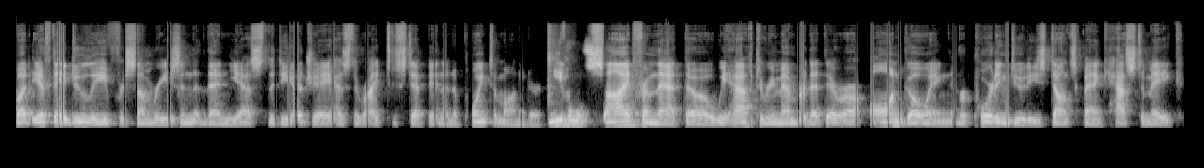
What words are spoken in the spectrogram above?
But if they do leave for some reason, then yes, the DOJ has the right to step in and appoint a monitor. Even aside from that, though, we have to remember that there are ongoing reporting duties Danske Bank has to make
